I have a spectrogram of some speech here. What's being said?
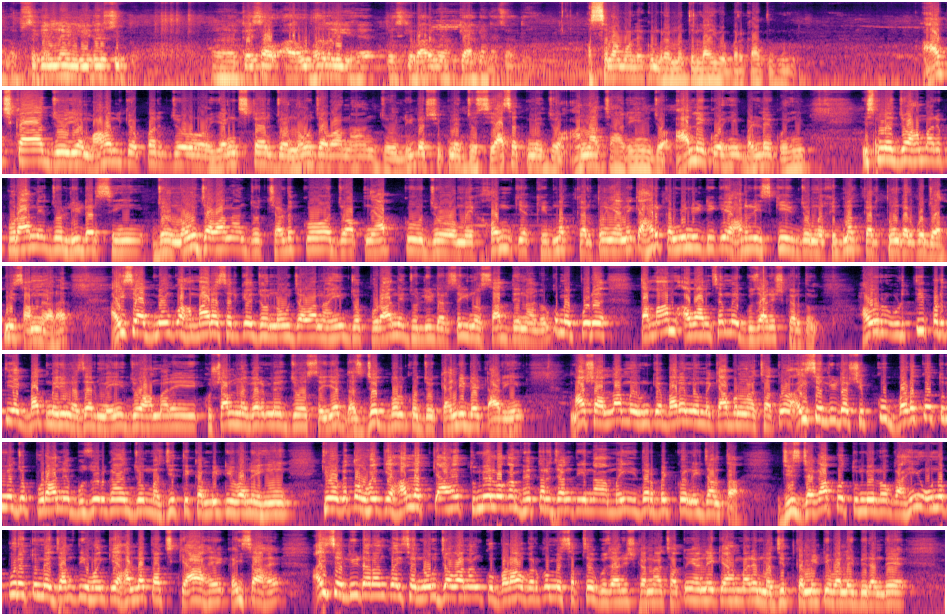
अब second line leadership कैसा उभर रही है? तो इसके बारे में आप क्या कहना चाहते हैं? अस्सलाम वालेकुम रहमतुल्लाहि व आज का जो ये माहौल के ऊपर जो यंगस्टर, जो नौजवान, जो लीडरशिप में, जो सियासत में जो आना चाह रही हैं, जो आले को ही, बल्ले को ही इसमें जो हमारे पुराने जो लीडर्स हैं, जो नौजवान, जो चढ़ को जो अपने आप को जो मैं कौम की खिदमत करता हूँ, यानी कि हर कम्युनिटी के, हर इसकी जो मैं खिदमत करता हूँ कर को जो आदमी सामने आ रहा है। ऐसे आदमियों को हमारे सर के जो नौजवान हैं, जो पुराने जो लीडर्स हैं, इन्हों साथ देना अगर को मैं पूरे तमाम आवाम से मैं गुजारिश करता हूँ। और उड़ती पड़ती एक बात मेरी नज़र में, जो हमारे कुशाल नगर में जो सैयद अजद बोल को जो कैंडिडेट आ रही हैं माशाल्लाह, मैं उनके बारे में मैं क्या बोलना चाहता हूँ? ऐसे लीडरशिप को बढ़ को तुम्हें जो पुराने बुज़ुर्ग जो मस्जिद की कमेटी वाले ही, क्यों कहता हूँ, वहाँ की हालत क्या है? तुम्हें लोग हम बेहतर जानती ना, मैं इधर बैठ को नहीं जानता। जिस जगह पर तुम्हें लोग आई उन्हें पूरे तुम्हें जानती वहाँ की हालत आज क्या है, कैसा है। ऐसे लीडरों को ऐसे नौजवानों को बढ़ाओ कर को मैं सबसे गुजारिश करना चाहता हूँ। यानी कि हमारे मस्जिद कमेटी वाले भी रंधे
